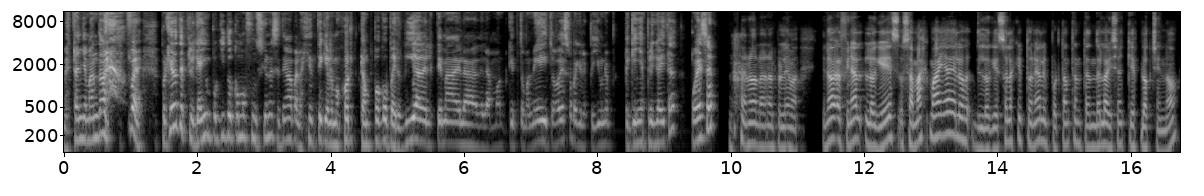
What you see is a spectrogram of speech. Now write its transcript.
Me están llamando ahora afuera. ¿Por qué no te explicáis un poquito cómo funciona ese tema para la gente que a lo mejor está un poco perdida del tema de la, de la mon- criptomoneda y todo eso, para que les pegue una pequeña explicadita? ¿Puede ser? No, no, no hay problema. No, al final, lo que es, o sea, más, allá de lo, que son las criptomonedas, lo importante es entender la visión que es blockchain, ¿no?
